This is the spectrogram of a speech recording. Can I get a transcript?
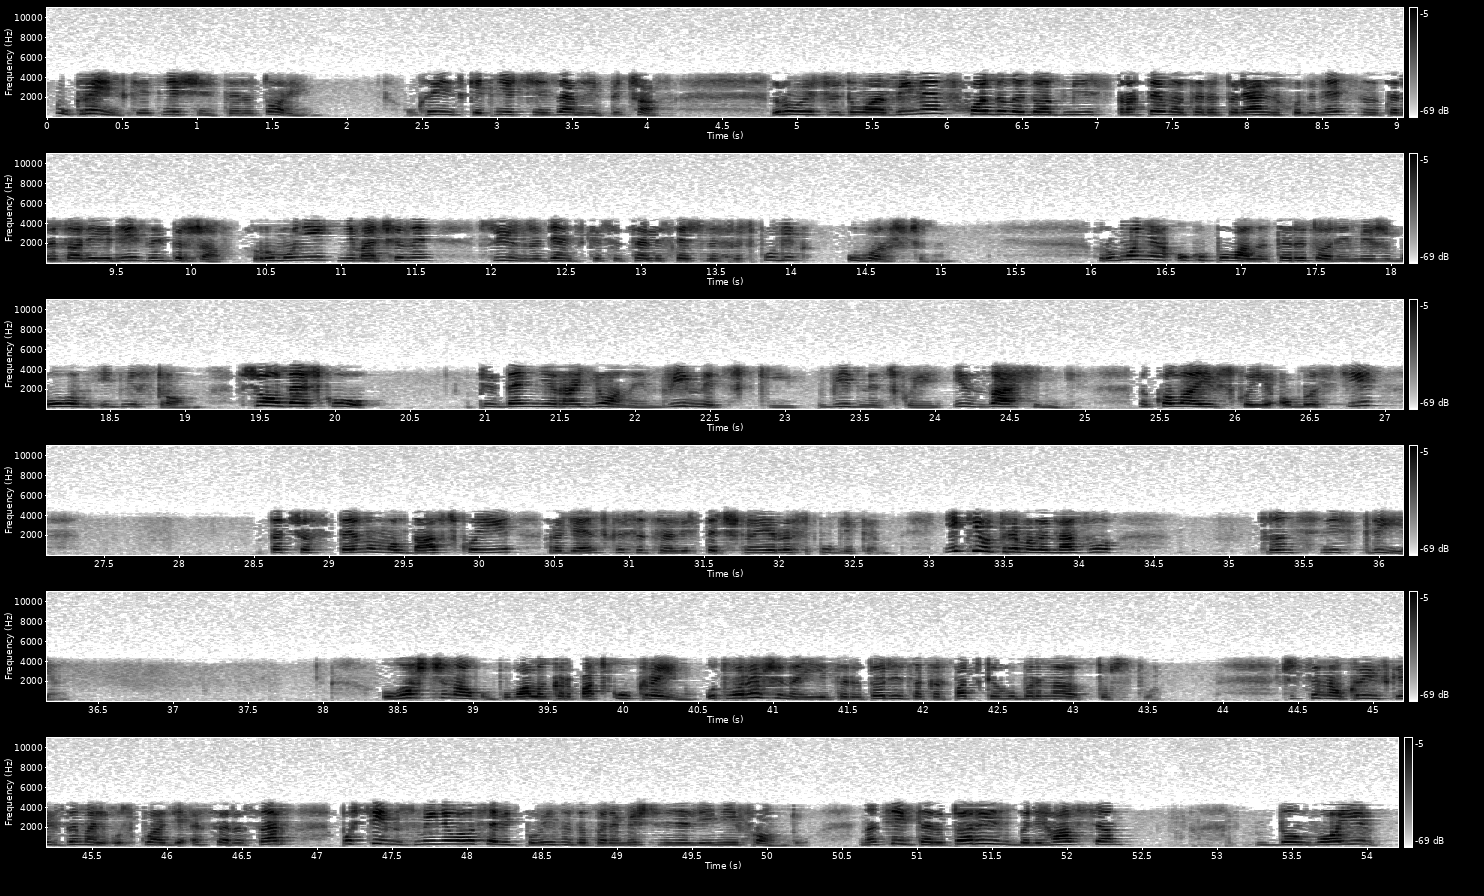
Українські етнічні території. Українські етнічні землі під час Другої світової війни входили до адміністративно-територіальних одиниць на території різних держав Румунії, Німеччини, Союз Радянських Соціалістичних Республік, Угорщини. Румунія окупувала території між Бугом і Дністром, всю Одеську південні райони Вінницькі, Відницької і Західні Миколаївської області та частину Молдавської Радянської Соціалістичної Республіки, які отримали назву Трансністрія. Угорщина окупувала Карпатську Україну, утворивши на її території Закарпатське губернаторство. Частина українських земель у складі СРСР постійно змінювалася відповідно до переміщення лінії фронту. На цій території зберігався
